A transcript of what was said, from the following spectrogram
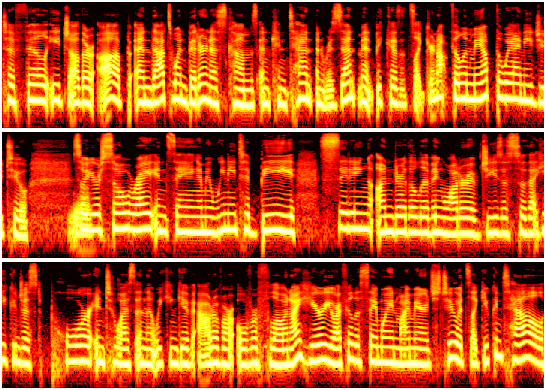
to fill each other up. And that's when bitterness comes and content and resentment because it's like, you're not filling me up the way I need you to. So you're so right in saying, I mean, we need to be sitting under the living water of Jesus so that he can just pour into us and that we can give out of our overflow. And I hear you. I feel the same way in my marriage too. It's like you can tell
